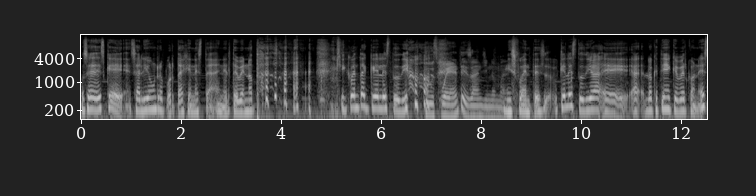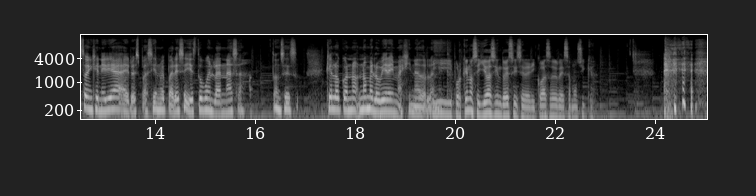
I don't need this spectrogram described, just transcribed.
O sea, es que salió un reportaje en esta, en el TV Notas. y cuenta que él estudió. Tus fuentes, Angie, no más. Mis fuentes. Que él estudió eh, lo que tiene que ver con esto, ingeniería aeroespacial, me parece, y estuvo en la NASA. Entonces, qué loco, no, no me lo hubiera imaginado. La neta. ¿Y por qué no siguió haciendo eso y se dedicó a hacer esa música?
